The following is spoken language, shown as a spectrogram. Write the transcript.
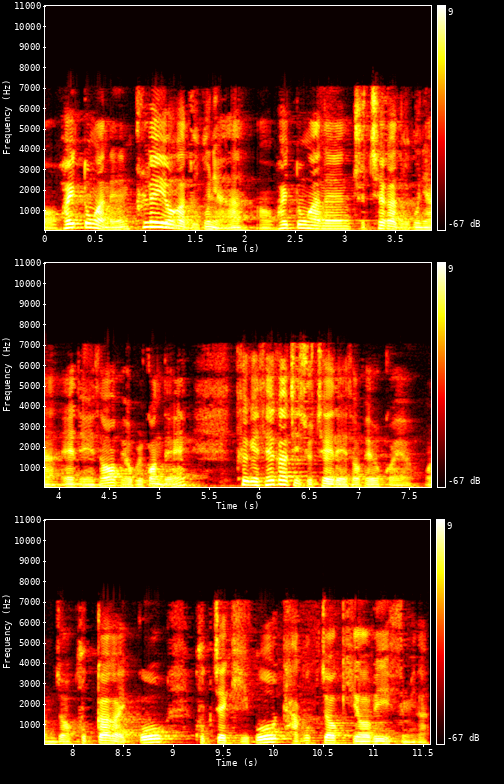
어, 활동하는 플레이어가 누구냐, 어, 활동하는 주체가 누구냐에 대해서 배워볼 건데, 크게 세 가지 주체에 대해서 배울 거예요. 먼저 국가가 있고, 국제기구, 다국적 기업이 있습니다.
